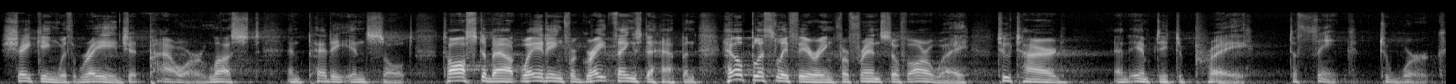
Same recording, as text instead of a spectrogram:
shaking with rage at power, lust, and petty insult, tossed about, waiting for great things to happen, helplessly fearing for friends so far away, too tired and empty to pray to think, to work,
